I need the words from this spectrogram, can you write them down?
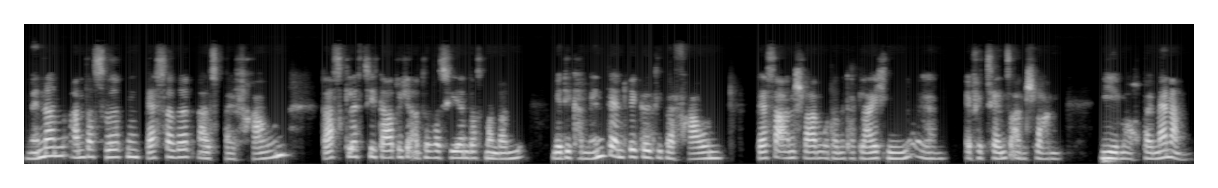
Männern anders wirken, besser wirken als bei Frauen. Das lässt sich dadurch adressieren, dass man dann Medikamente entwickelt, die bei Frauen besser anschlagen oder mit der gleichen äh, Effizienz anschlagen wie eben auch bei Männern.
